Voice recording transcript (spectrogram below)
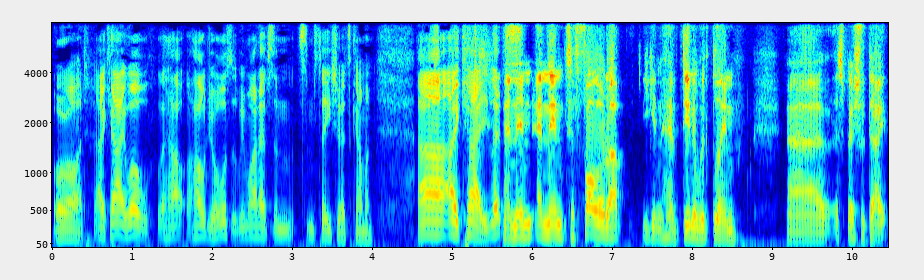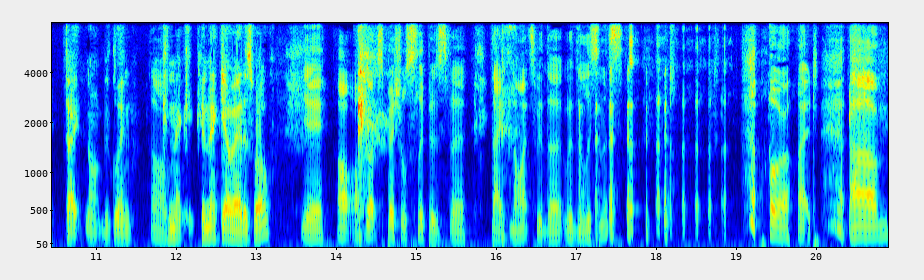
All right. Okay. Well, hold your horses. We might have some some t-shirts coming. Uh, okay. Let's. And then and then to follow it up, you can have dinner with Glenn, uh, a special date date night with Glenn. Oh. Can that can that go out as well? Yeah, oh, I've got special slippers for date nights with the with the listeners. All right. Um,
